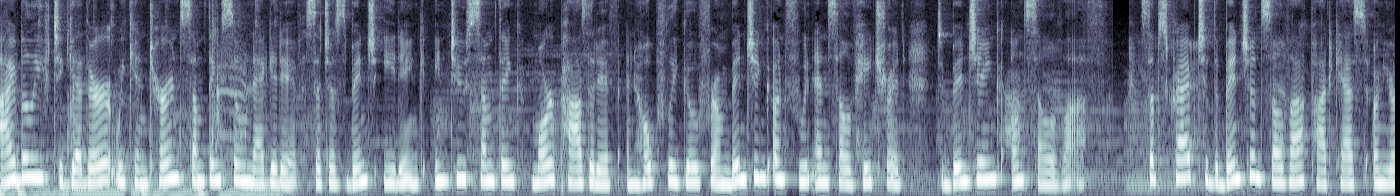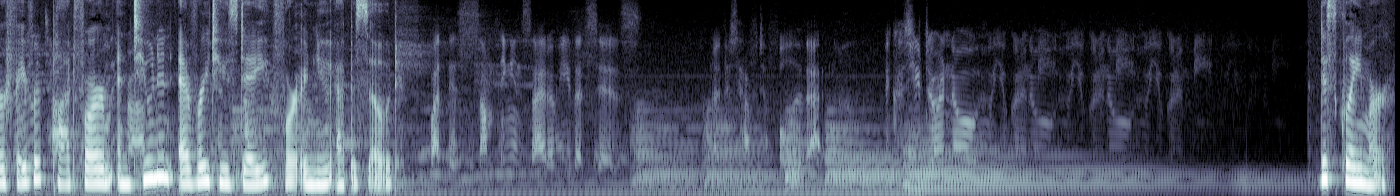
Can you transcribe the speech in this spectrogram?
I believe together we can turn something so negative, such as binge eating, into something more positive and hopefully go from binging on food and self hatred to binging on self love. Subscribe to the on Self Love podcast on your favorite platform and tune in every Tuesday for a new episode. But there's something inside of you that says, I just have to follow that because you don't know who you're going to meet, who you're going to meet, who you're going to meet. Disclaimer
